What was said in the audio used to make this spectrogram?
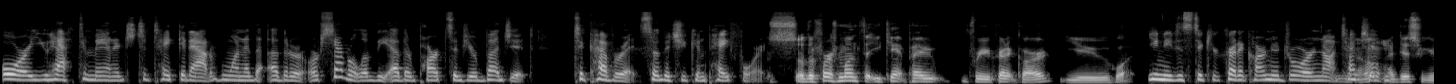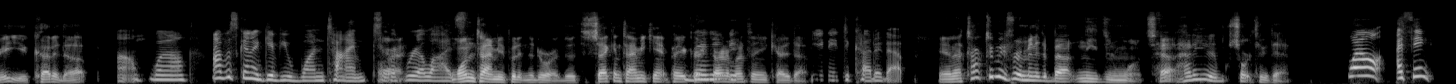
or you have to manage to take it out of one of the other or several of the other parts of your budget to cover it so that you can pay for it. So the first month that you can't pay for your credit card, you what? You need to stick your credit card in a drawer and not touch no, it. I disagree. You cut it up. Oh, well, I was going to give you one time to right. realize One time you put it in the drawer. The second time you can't pay your credit card a month, then you cut it up. you need to cut it up. And now talk to me for a minute about needs and wants. How how do you sort through that? Well, I think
